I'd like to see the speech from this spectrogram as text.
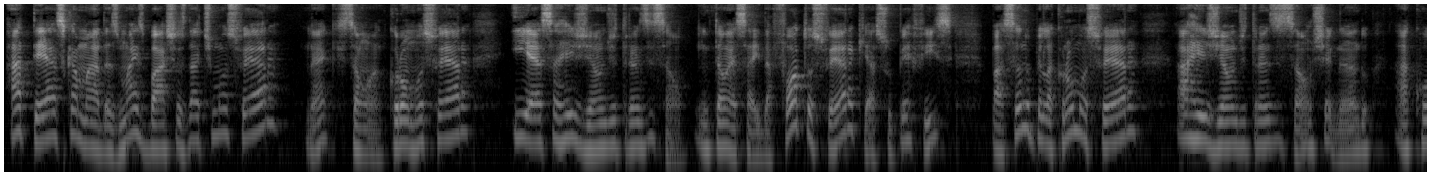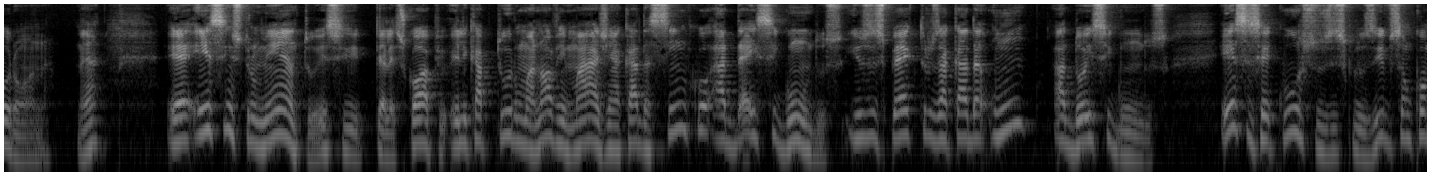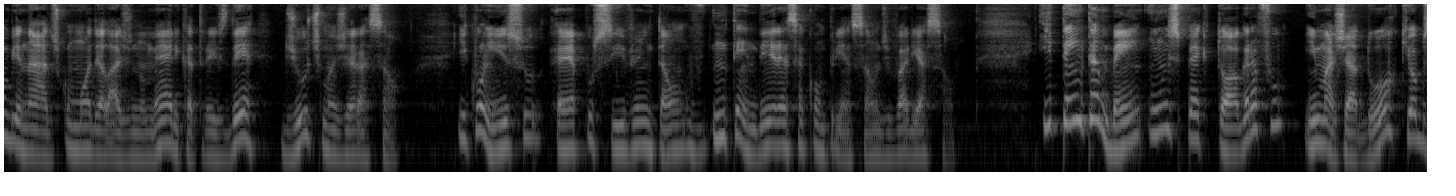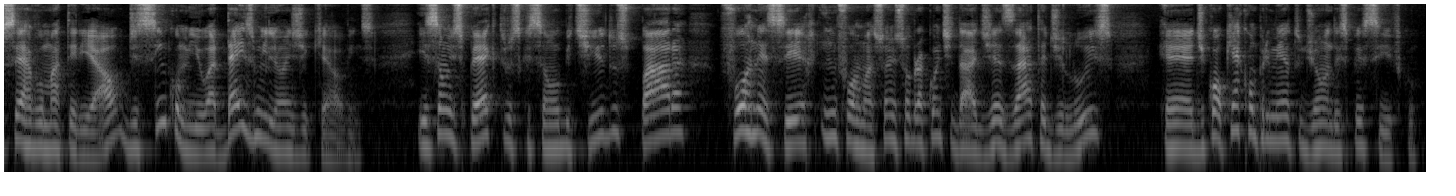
até as camadas mais baixas da atmosfera, né, que são a cromosfera, e essa região de transição. Então é sair da fotosfera, que é a superfície, passando pela cromosfera, a região de transição, chegando à corona. Né? É, esse instrumento, esse telescópio, ele captura uma nova imagem a cada 5 a 10 segundos e os espectros a cada 1 a 2 segundos. Esses recursos exclusivos são combinados com modelagem numérica 3D de última geração. E com isso é possível então entender essa compreensão de variação. E tem também um espectrógrafo imageador que observa o material de 5 mil a 10 milhões de kelvins. E são espectros que são obtidos para fornecer informações sobre a quantidade exata de luz é, de qualquer comprimento de onda específico.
